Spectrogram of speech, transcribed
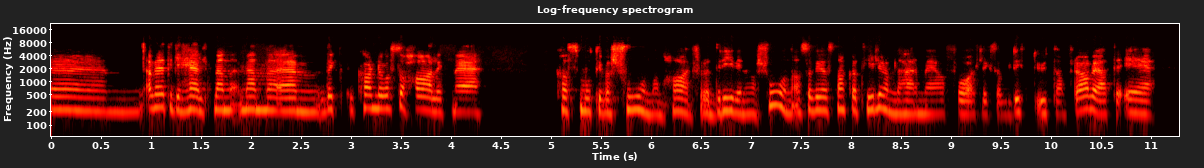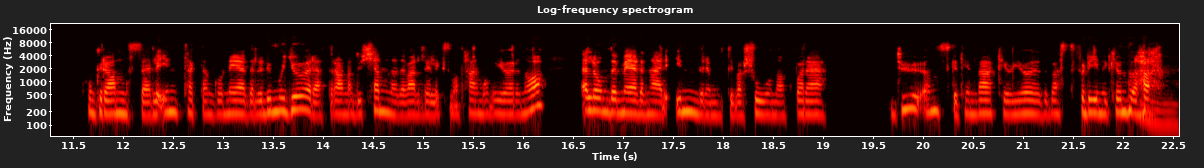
jeg vet ikke helt, men, men ehm, det kan det også ha litt med hvilken motivasjon man har for å drive innovasjon. Altså, vi har snakka tidligere om det her med å få et liksom, dytt utenfra ved at det er konkurranse eller inntektene går ned, eller du må gjøre et eller annet. Du kjenner det veldig liksom, at her må vi gjøre noe. Eller om det er mer den her indre motivasjonen at bare du ønsker til enhver tid å gjøre det best for dine kunder. Mm,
